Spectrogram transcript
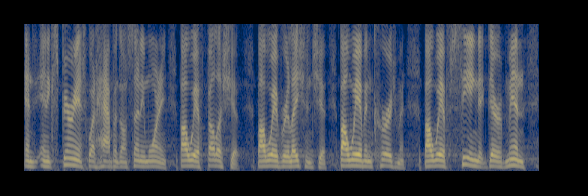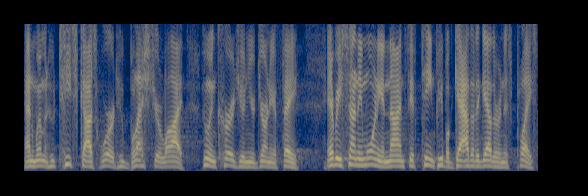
and, and experience what happens on Sunday morning by way of fellowship, by way of relationship, by way of encouragement, by way of seeing that there are men and women who teach God's word, who bless your life, who encourage you in your journey of faith. Every Sunday morning at 9:15, people gather together in this place.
